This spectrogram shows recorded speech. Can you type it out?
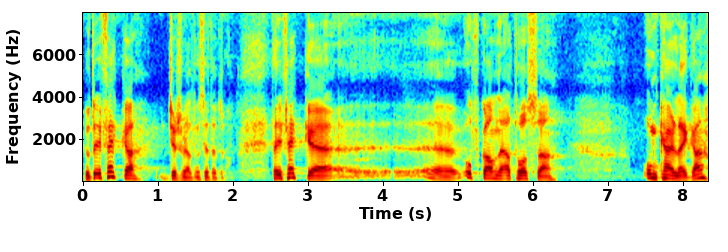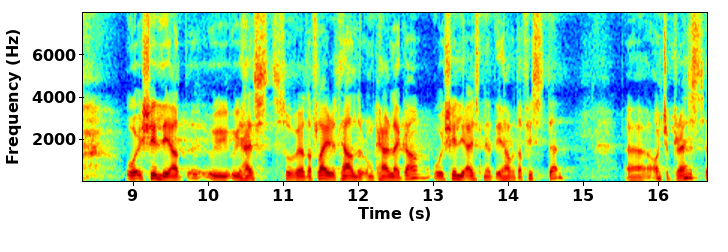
Nu da jeg fikk, Gjersveld, nå sitter du, da jeg fikk uh, uh, at hosa om kærleika, og i skilje at i, i hest så var det flere taler om kærleika, og i skilje eisen at jeg har det første, uh, ikke press.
